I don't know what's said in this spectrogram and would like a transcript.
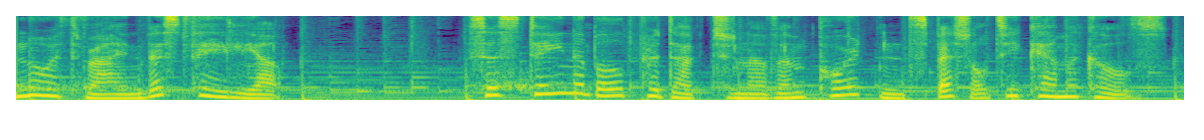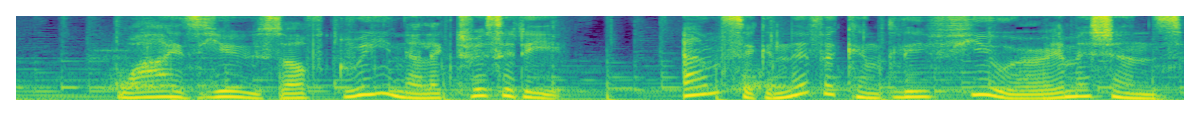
North Rhine-Westphalia. Sustainable production of important specialty chemicals, wise use of green electricity, and significantly fewer emissions.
